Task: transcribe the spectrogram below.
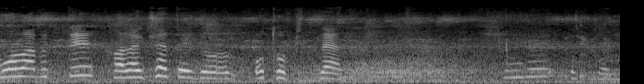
Mola bitti. Hareket ediyor otobüsler. Şimdi gösterelim.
